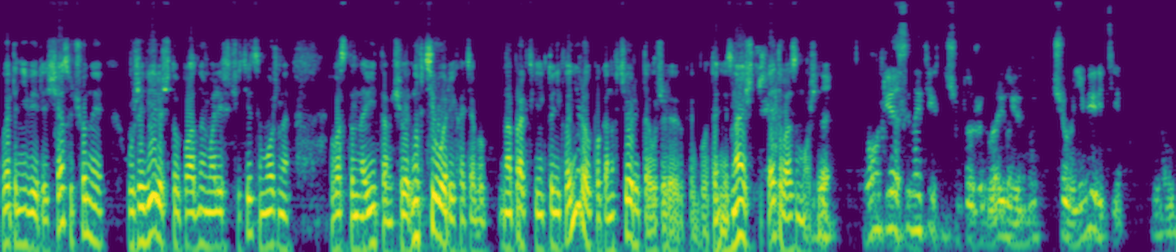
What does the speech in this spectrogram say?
в это не верили. Сейчас ученые уже верят, что по одной малейшей частице можно восстановить там человека. Ну, в теории хотя бы. На практике никто не клонировал пока, но в теории-то уже как бы вот они знают, что это возможно. Да. Ну, вот я с инотехничем тоже говорил, я, ну, что вы не верите? Ну,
